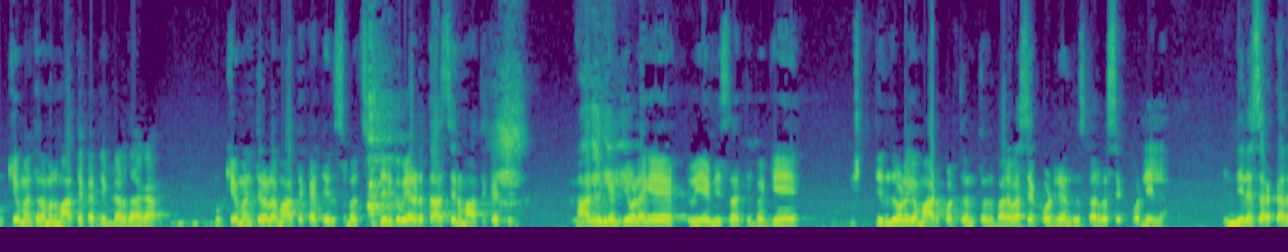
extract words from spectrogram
ಮುಖ್ಯಮಂತ್ರಿ ನಮ್ಮನ್ನು ಮಾತುಕತೆ ಕರೆದಾಗ, ಮುಖ್ಯಮಂತ್ರಿಗಳ ಮಾತುಕತೆ ಸುಮಾರು ಸುದೀರ್ಘ ಎರಡು ತಾಸಿನ ಮಾತುಕತೆ. ಮಾತುಕತೆಯೊಳಗೆ ಟು ಎ ಮೀಸಲಾತಿ ಬಗ್ಗೆ ಇಷ್ಟು ದಿನದೊಳಗೆ ಮಾಡಿಕೊಡ್ತೀವಿ ಅಂತ ಭರವಸೆ ಕೊಡ್ರಿ ಅಂದ್ರೆ ಭರವಸೆ ಕೊಡಲಿಲ್ಲ. ಇಂದಿನ ಸರ್ಕಾರ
